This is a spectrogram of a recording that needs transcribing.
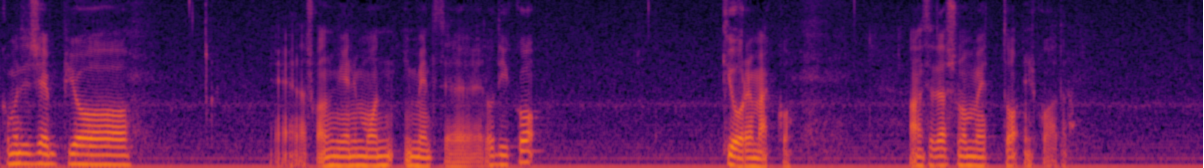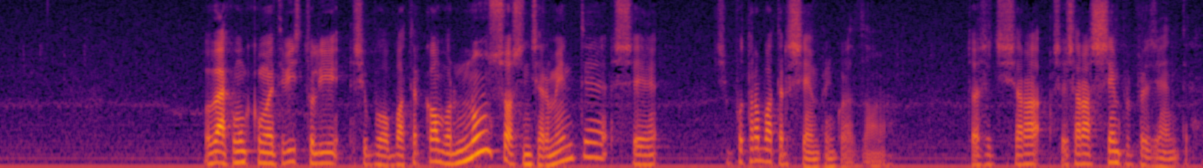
Come ad esempio... Eh, adesso quando mi viene in, in mente lo dico. Kyurem, ecco. Anzi, adesso lo metto in squadra. Vabbè, comunque come avete visto lì si può battere combo. Non so sinceramente se si potrà battere sempre in quella zona. Cioè se ci sarà se sarà sempre presente.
